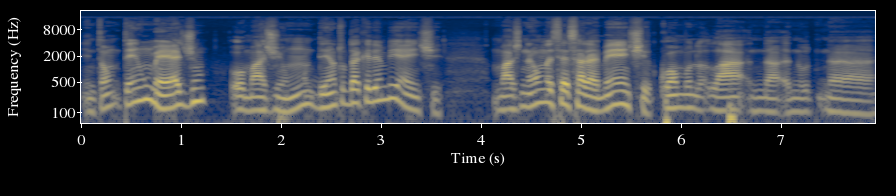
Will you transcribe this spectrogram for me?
Então, tem um médium, ou mais de um, dentro daquele ambiente, mas não necessariamente como lá na, no, na,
